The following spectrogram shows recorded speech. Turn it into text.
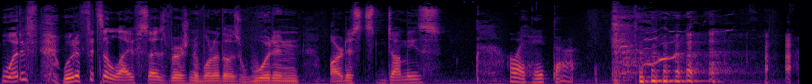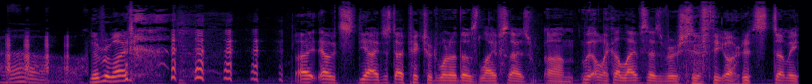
What if what if it's a life-size version of one of those wooden artists dummies? Oh, I hate that. Oh. Never mind. I, I was, yeah, I just I pictured one of those life-size, um, like a life-size version of the artist dummy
